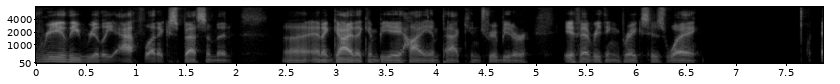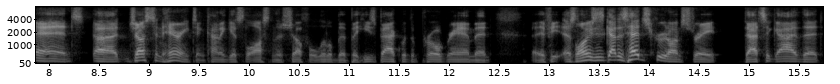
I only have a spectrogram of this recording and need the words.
really, really athletic specimen uh, and a guy that can be a high impact contributor if everything breaks his way. And uh, Justin Harrington kind of gets lost in the shuffle a little bit, but he's back with the program, and if he, as long as he's got his head screwed on straight, that's a guy that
